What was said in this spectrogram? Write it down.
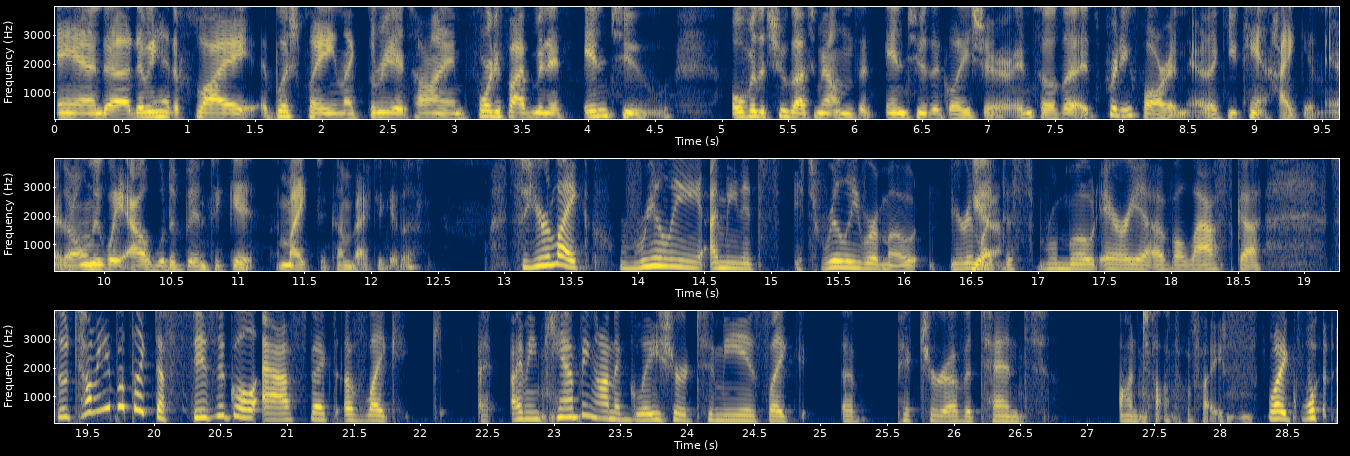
And uh, then we had to fly a bush plane like three at a time, 45 minutes into over the Chugach Mountains and into the glacier. And so the, it's pretty far in there. Like you can't hike in there. The only way out would have been to get Mike to come back to get us. So you're like really, I mean, it's it's really remote. You're in yeah. like this remote area of Alaska. So tell me about like the physical aspect of like, I mean, camping on a glacier to me is like a picture of a tent on top of ice. Like what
